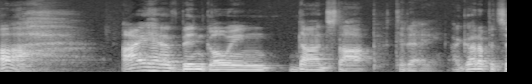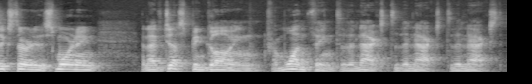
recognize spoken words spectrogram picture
ah, I have been going nonstop today. I got up at 6.30 this morning and I've just been going from one thing to the next, to the next, to the next.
